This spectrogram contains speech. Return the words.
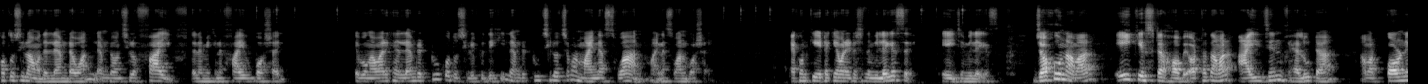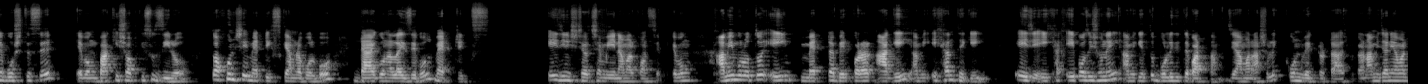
কত ছিল আমাদের ল্যামডা ওয়ান ল্যামডা ওয়ান ছিল ফাইভ তাহলে আমি এখানে ফাইভ বসাই। এবং আমার এখানে ল্যামডা টু কত ছিল একটু দেখি। ল্যামডা টু ছিল হচ্ছে আমার মাইনাস ওয়ান মাইনাস ওয়ান বসাই। এখন কি এটা কি আমার এটার সাথে মিলে গেছে? এই যে মিলে গেছে। যখন আমার এই কেসটা হবে, অর্থাৎ আমার আইজেন ভ্যালুটা আমার কর্ণে বসতেছে এবং বাকি সব কিছু জিরো তখন সেই ম্যাট্রিক্সকে আমরা বলব ডায়াগোনালাইজেবল ম্যাট্রিক্স এই জিনিসটা হচ্ছে মেইন আমার কনসেপ্ট এবং আমি মূলত এই ম্যাটটা বের করার আগেই আমি এখান থেকেই এই যে এই পজিশনেই আমি কিন্তু বলে দিতে পারতাম যে আমার আসলে কোন ভেক্টরটা আসবে। কারণ আমি জানি আমার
